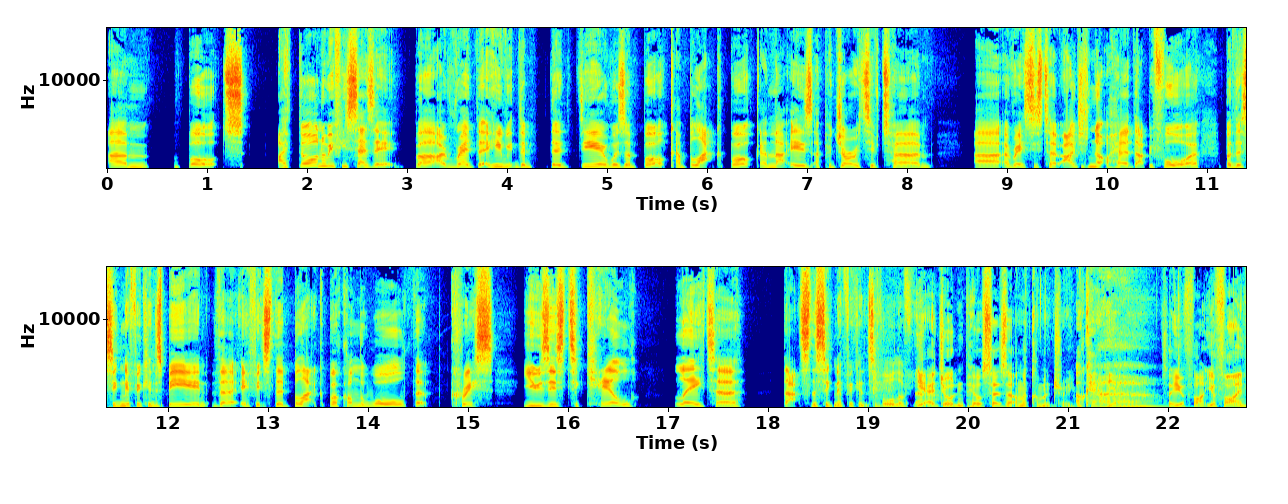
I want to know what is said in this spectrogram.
Um, but I don't know if he says it, but I read that he the, the deer was a buck, a black buck, and that is a pejorative term, uh, a racist term. I just not heard that before, but the significance being that if it's the black buck on the wall that Chris uses to kill later, that's the significance of all of that. Yeah, Jordan Peele says that on the commentary. Okay. Yeah. So you're fine. You're fine.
